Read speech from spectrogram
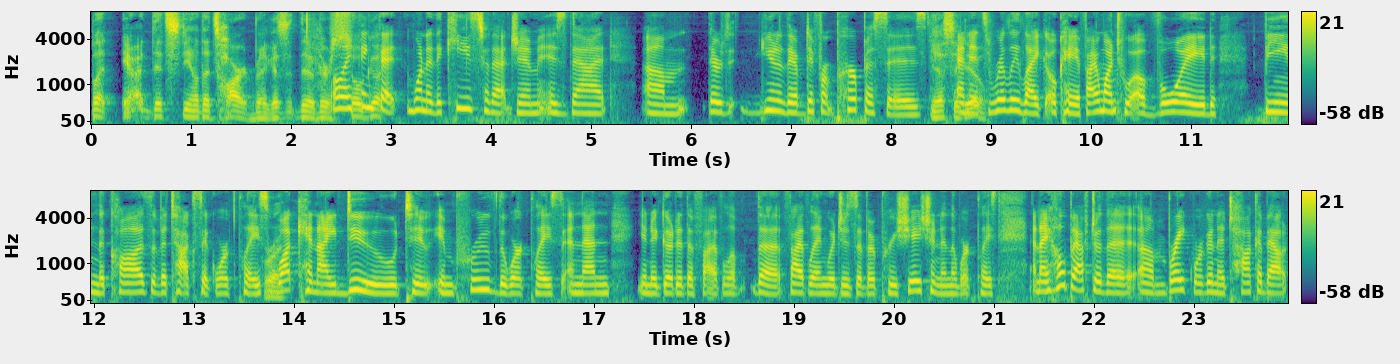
but yeah, that's, you know, that's hard because they're, they're Well, so I think good. that one of the keys to that, Jim, is that um, there's, you know, they have different purposes. Yes, and do. it's really like, okay, if I want to avoid being the cause of a toxic workplace, Right. what can I do to improve the workplace? And then, you know, go to the five lo- the five languages of appreciation in the workplace. And I hope after the um, break, we're going to talk about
